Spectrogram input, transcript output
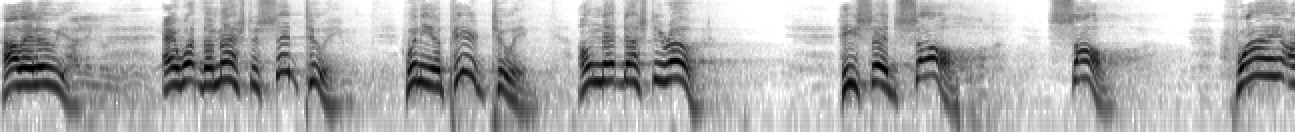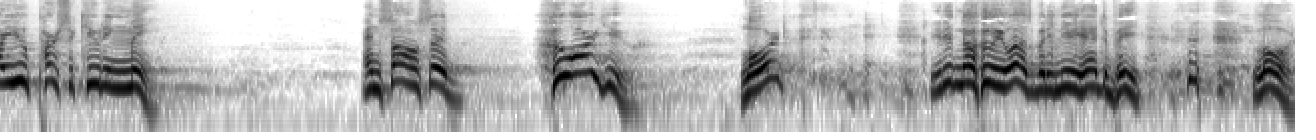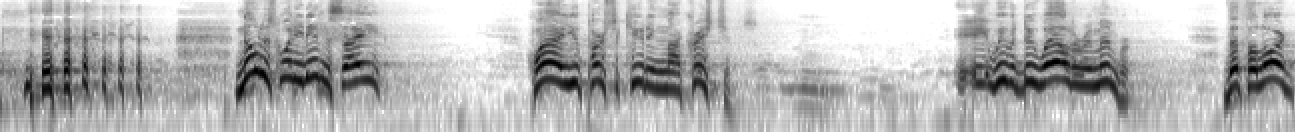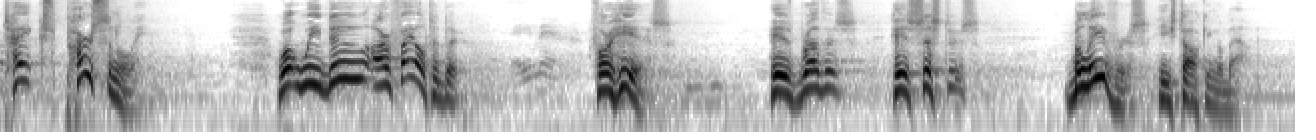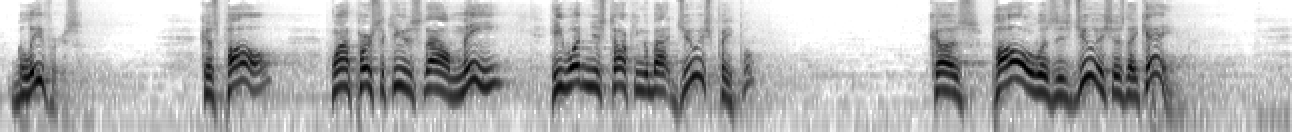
Hallelujah. Hallelujah. And what the Master said to him when he appeared to him on that dusty road, he said, Saul, Saul, why are you persecuting me? And Saul said, Who are you, Lord? He didn't know who he was, but he knew he had to be Lord. Notice what he didn't say. Why are you persecuting my Christians? We would do well to remember that the Lord takes personally what we do or fail to do for His, His brothers, His sisters, believers, He's talking about. Believers. Because Paul, why persecutest thou me? He wasn't just talking about Jewish people, because Paul was as Jewish as they came.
